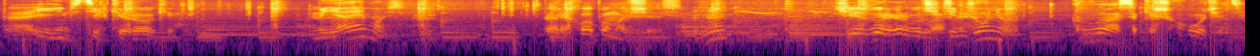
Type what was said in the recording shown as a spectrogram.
Та їм стільки років. Міняємось? Перехопимо щось. Угу. Чізбургер, будь Чікін ласка. Джуніор. Класики ж хочеться.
